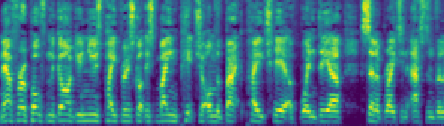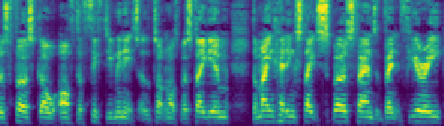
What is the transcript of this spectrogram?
Now for a report from the Guardian newspaper, it's got this main picture on the back page here of Buendia celebrating Aston Villa's first goal after 50 minutes at the Tottenham Hotspur Stadium. The main heading states Spurs fans vent fury.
